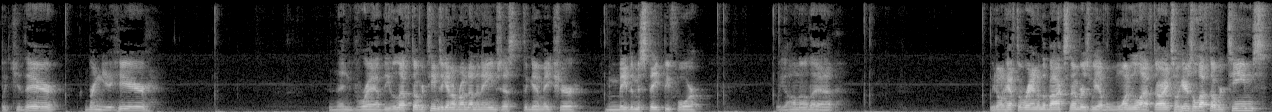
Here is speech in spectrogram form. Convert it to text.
Put you there, bring you here. And then grab the leftover teams. Again, I'll run down the names just again make sure. Made the mistake before. We all know that. We don't have to random the box numbers. We have one left. All right, so here's the leftover teams.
